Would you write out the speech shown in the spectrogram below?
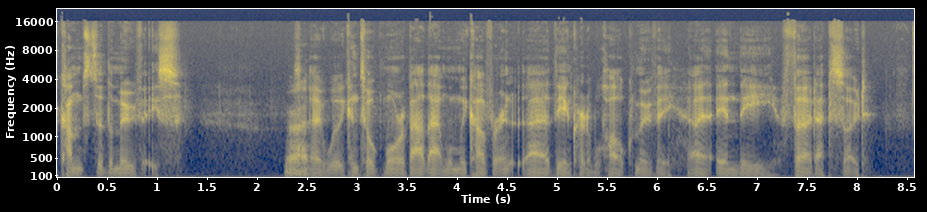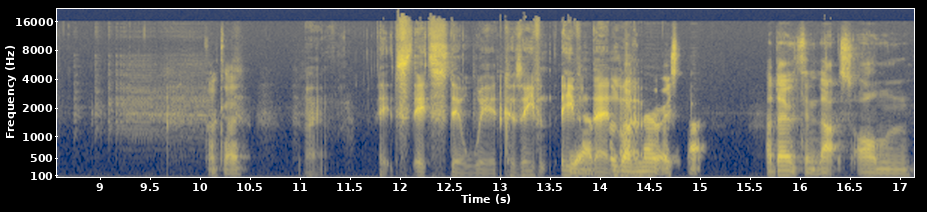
comes to the movies. Right. So we can talk more about that when we cover uh, the Incredible Hulk movie uh, in the third episode. Okay. It's it's still weird because even even yeah, then, like, I've noticed that. I don't think that's on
